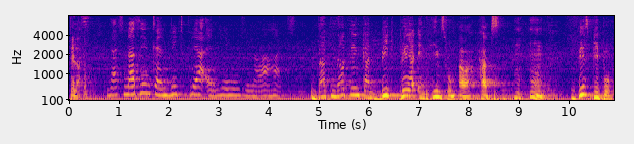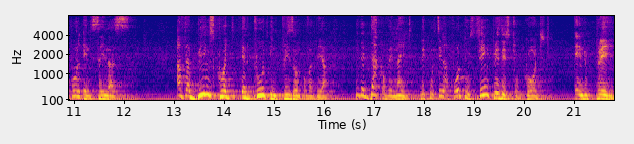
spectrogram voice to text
tell us. That nothing can beat prayer and hymns in our hearts. that nothing can beat prayer and hymns from our hearts. Mhm. These people, Paul and Silas, after being scourged and put in prison over there, in the dark of the night, they could still afford to sing praises to God and pray,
